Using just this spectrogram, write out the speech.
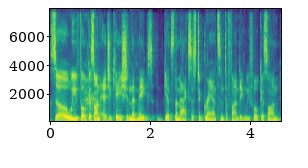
So we focus on education that makes gets them access to grants and to funding. We focus on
